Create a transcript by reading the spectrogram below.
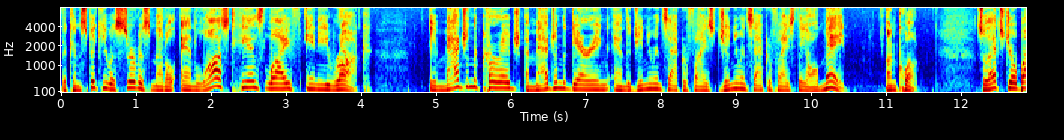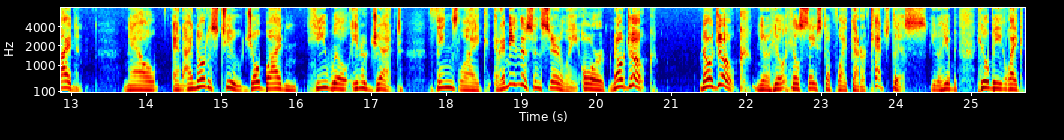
the Conspicuous Service Medal, and lost his life in Iraq. Imagine the courage, imagine the daring, and the genuine sacrifice, genuine sacrifice they all made. Unquote. So that's Joe Biden. Now, and I noticed too, Joe Biden, he will interject things like, and I mean this sincerely, or no joke, no joke. You know, he'll he'll say stuff like that, or catch this. You know, he'll he'll be like,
